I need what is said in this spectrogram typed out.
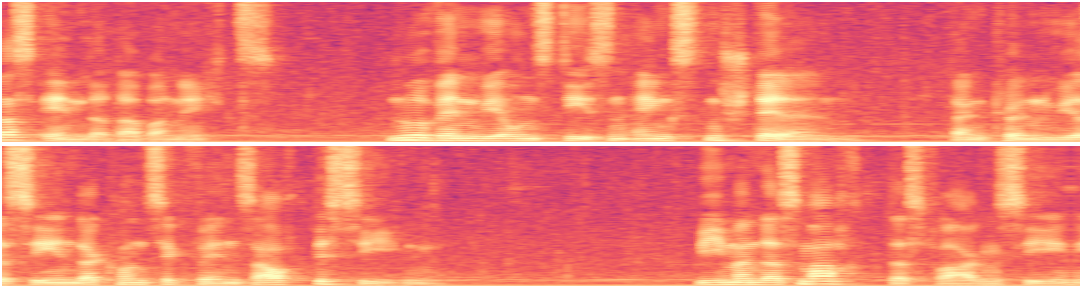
das ändert aber nichts. Nur wenn wir uns diesen Ängsten stellen, dann können wir sie in der Konsequenz auch besiegen. Wie man das macht, das fragen Sie.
